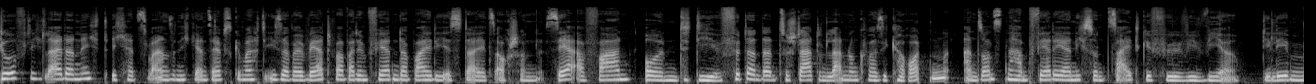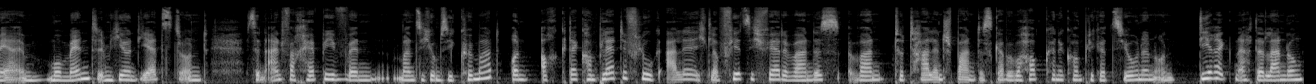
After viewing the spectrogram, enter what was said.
Durfte ich leider nicht. Ich hätte es wahnsinnig gern selbst gemacht. Isabel Wert war bei den Pferden dabei, die ist da jetzt auch schon sehr erfahren und die füttern dann zu Start und Landung quasi Karotten. Ansonsten haben Pferde ja nicht so ein Zeitgefühl wie wir die leben mehr im Moment, im Hier und Jetzt und sind einfach happy, wenn man sich um sie kümmert. Und auch der komplette Flug, alle, ich glaube 40 Pferde waren das, waren total entspannt. Es gab überhaupt keine Komplikationen und direkt nach der Landung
